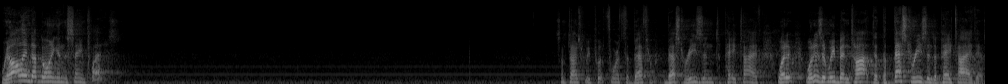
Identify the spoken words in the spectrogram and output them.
We all end up going in the same place. Sometimes we put forth the best, best reason to pay tithe. What, what is it we've been taught that the best reason to pay tithe is?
